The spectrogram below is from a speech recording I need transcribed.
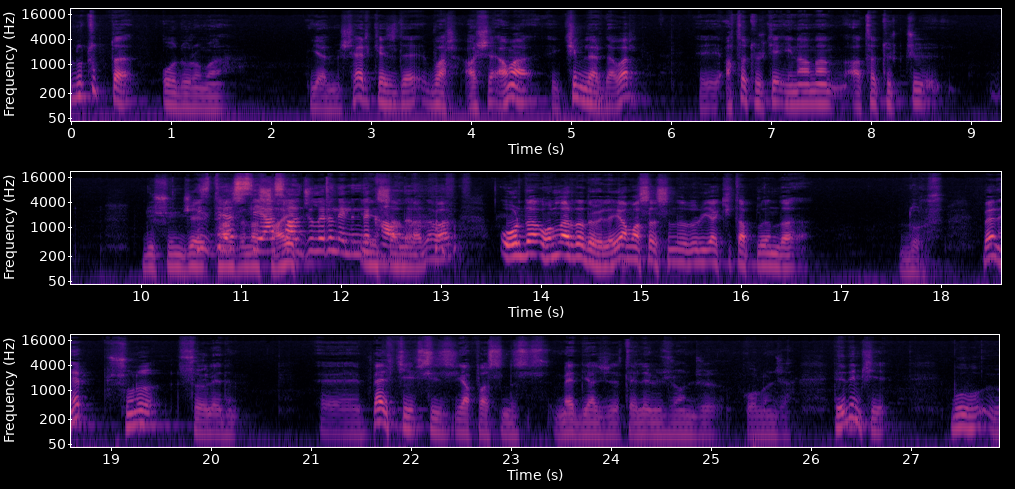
Nutuk da o duruma gelmiş. Herkes de var. Aşağı ama kimlerde var? Ee, Atatürk'e inanan, Atatürkçü düşünce Biz tarzına sahip siyasalcıların elinde insanlar kaldı. da var. Orada onlarda da öyle. Ya masasında durur ya kitaplığında durur. Ben hep şunu söyledim. Ee, belki siz yapasınız medyacı, televizyoncu olunca. Dedim ki bu e,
